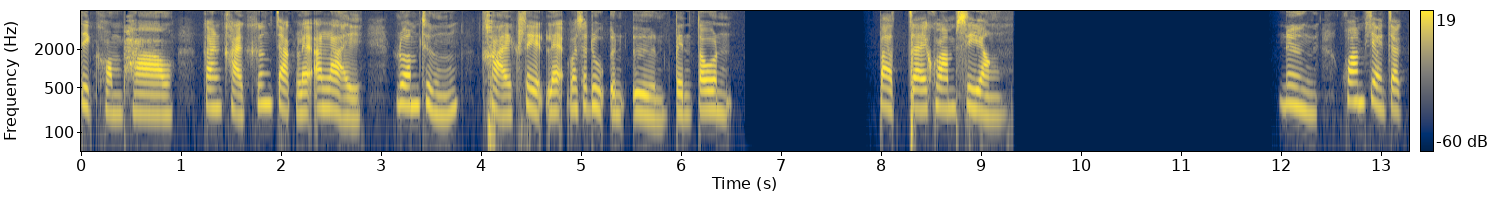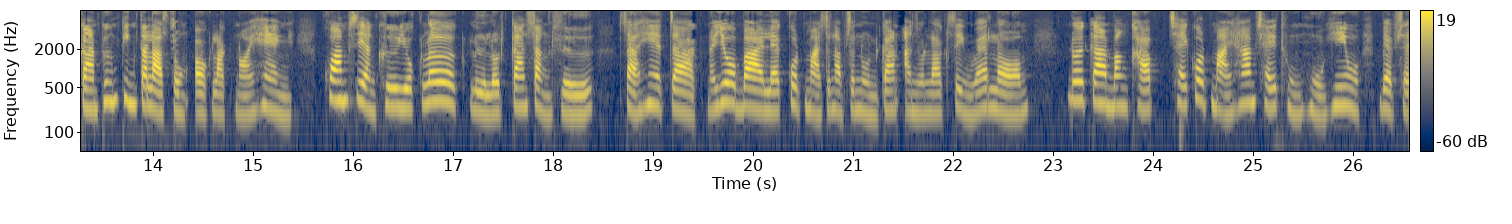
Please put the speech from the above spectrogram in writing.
ติกคอมเพลด์การขายเครื่องจักรและอะไหล่ รวมถึงขายเศษและวัสดุอื่น ๆ เป็นต้น ปัจจัยความเสี่ยง 1. ความเสี่ยงจากการพึ่งพิงตลาดส่งออกหลักน้อยแห่ง ความเสี่ยงคือยกเลิกหรือลดการสั่งซื้อ สาเหตุจากนโยบายและกฎหมายสนับสนุนการอนุรักษ์สิ่งแวดล้อม โดยการบังคับใช้กฎหมายห้ามใช้ถุงหูหิ้ว แบบใช้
